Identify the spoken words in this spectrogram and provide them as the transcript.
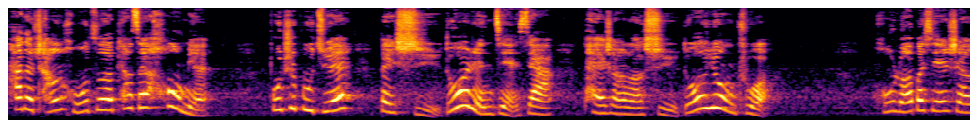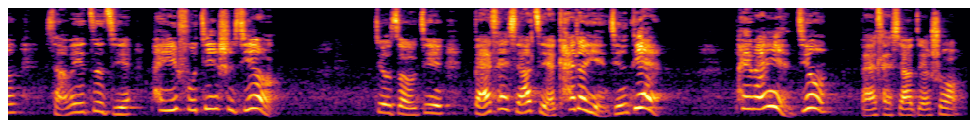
他的长胡子飘在后面，不知不觉被许多人剪下，派上了许多用处。胡萝卜先生想为自己配一副近视镜。就走进白菜小姐开的眼镜店，配完眼镜，白菜小姐说：“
